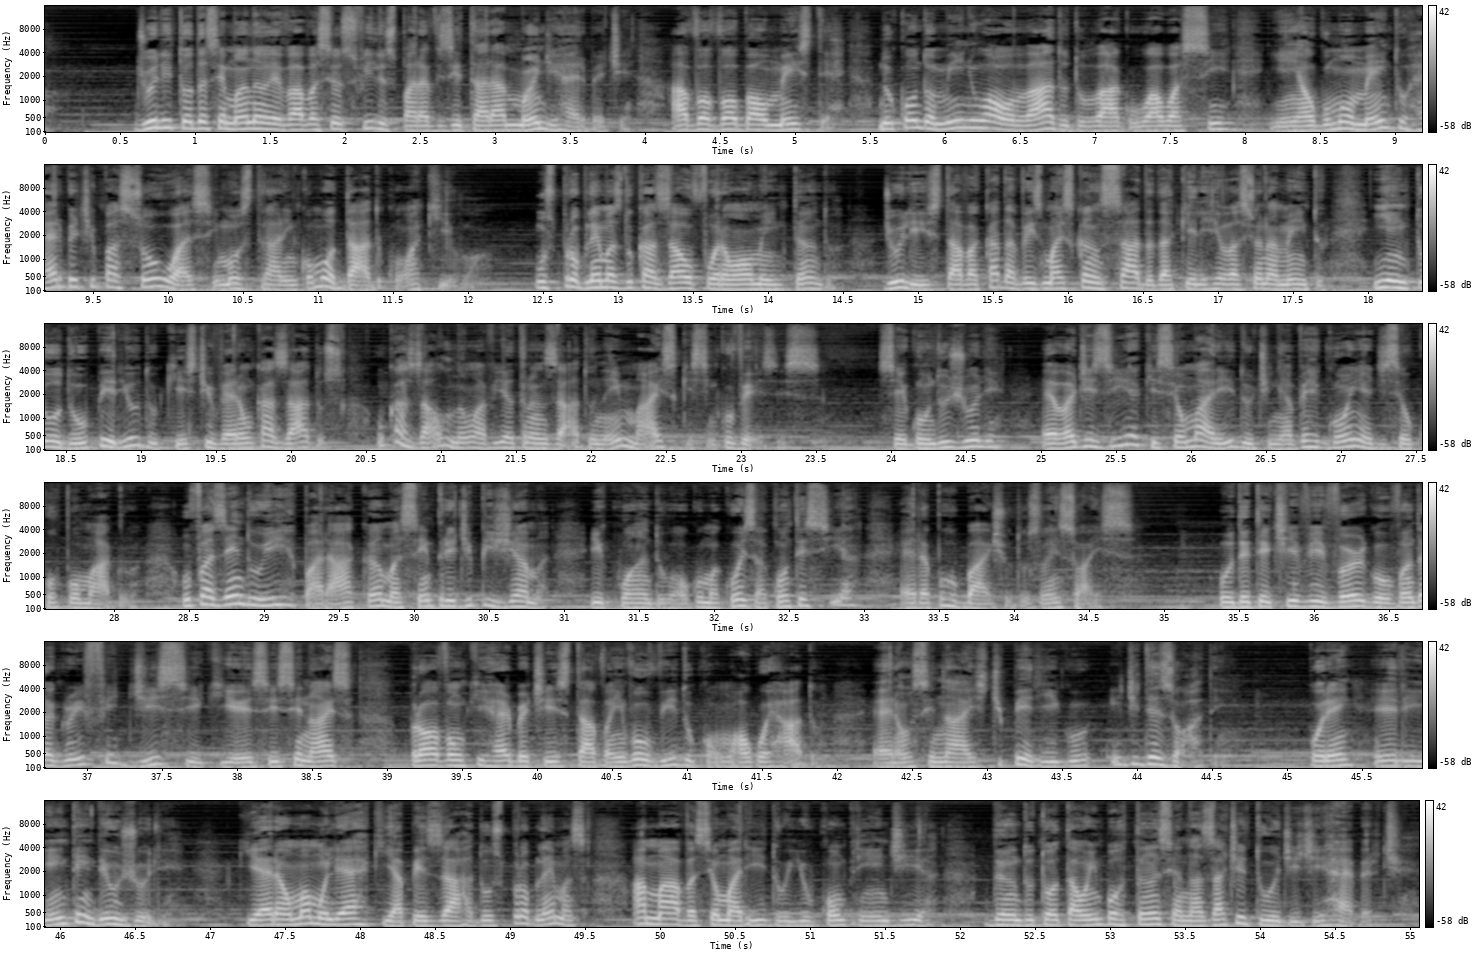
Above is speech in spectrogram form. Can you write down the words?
Julie toda semana levava seus filhos para visitar a mãe de Herbert, a vovó Balmeister, no condomínio ao lado do lago Wawassi, e em algum momento Herbert passou a se mostrar incomodado com aquilo. Os problemas do casal foram aumentando, Julie estava cada vez mais cansada daquele relacionamento e em todo o período que estiveram casados, o casal não havia transado nem mais que cinco vezes. Segundo Julie, ela dizia que seu marido tinha vergonha de seu corpo magro, o fazendo ir para a cama sempre de pijama e quando alguma coisa acontecia, era por baixo dos lençóis. O detetive Virgil Vandagriff disse que esses sinais provam que Herbert estava envolvido com algo errado. Eram sinais de perigo e de desordem. Porém, ele entendeu Julie, que era uma mulher que, apesar dos problemas, amava seu marido e o compreendia, dando total importância nas atitudes de Herbert.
